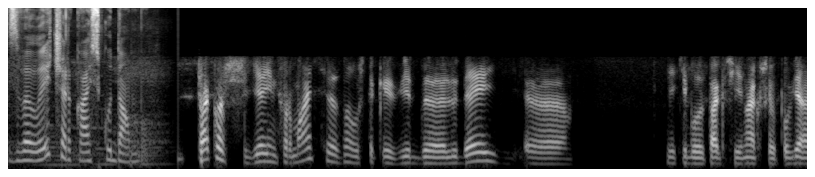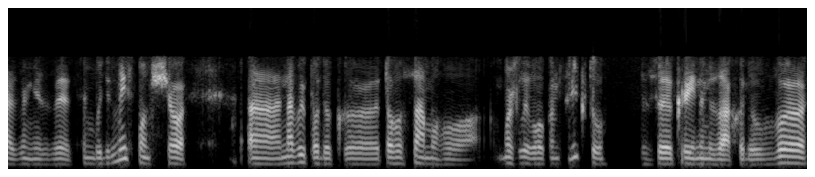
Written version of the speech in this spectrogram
звели Черкаську дамбу. Також є інформація знову ж таки від е, людей, е, які були так чи інакше пов'язані з цим будівництвом, що е, на випадок того самого можливого конфлікту з країнами заходу в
